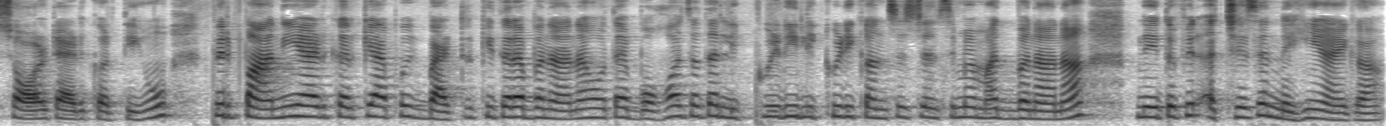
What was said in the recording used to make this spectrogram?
सॉल्ट ऐड करती हूँ। फिर पानी ऐड करके आपको एक बैटर की तरह बनाना होता है। बहुत ज़्यादा लिक्विडी लिक्विडी कंसिस्टेंसी में मत बनाना, नहीं तो फिर अच्छे से नहीं आएगा।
